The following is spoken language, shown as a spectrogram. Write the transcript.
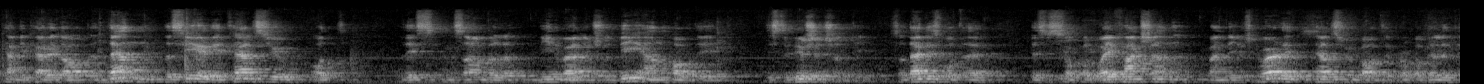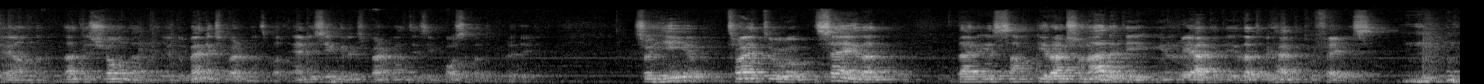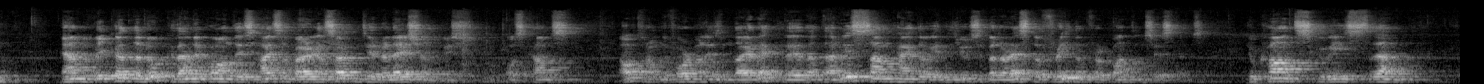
can be carried out. And then the theory tells you what this ensemble mean value should be and how the distribution should be. So that is what the, this so-called wave function, when you square it, tells you about the probability and that is shown then you do many experiments, but any single experiment is impossible. So he tried to say that there is some irrationality in reality that we have to face. and we could look then upon this Heisenberg uncertainty relation, which comes out from the formalism directly, that there is some kind of irreducible rest of freedom for quantum systems. You can't squeeze them,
